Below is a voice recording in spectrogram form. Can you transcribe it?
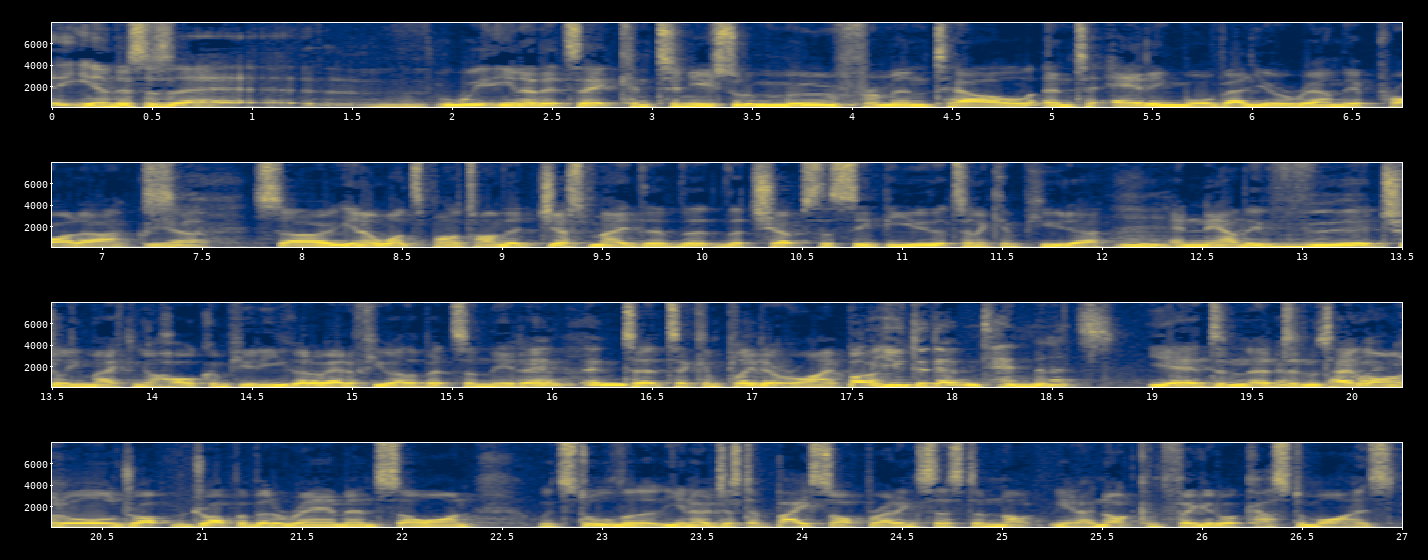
you know, this is a, we, you know that's that continued sort of move from Intel into adding more value around their products. Yeah. So you know, once upon a time they just made the, the, the chips, the CPU that's in a computer, Mm. and now they're virtually making a whole computer. You have got to add a few other bits in there to And- and- to, to complete it, right? But you did that in 10 minutes. Yeah, it didn't. It, didn't take quick. long at all. Drop drop a bit of RAM and so on. We installed the, you know just a base operating system, not you know not configured or customized,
